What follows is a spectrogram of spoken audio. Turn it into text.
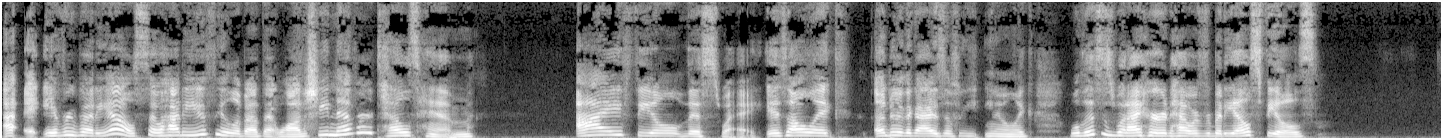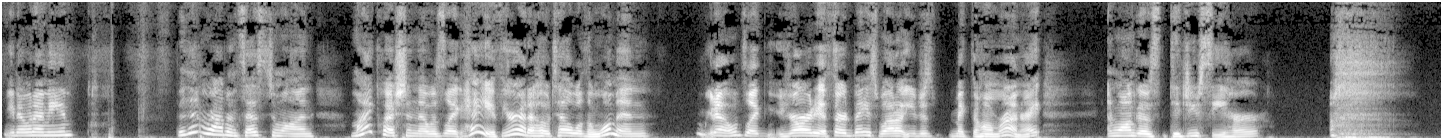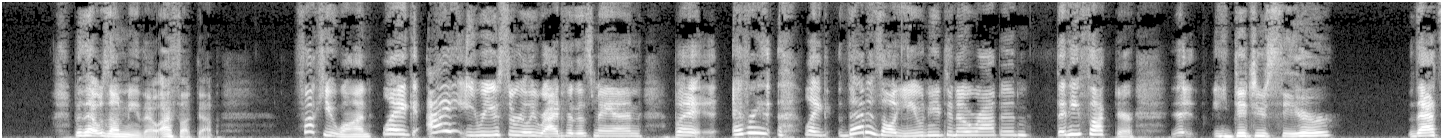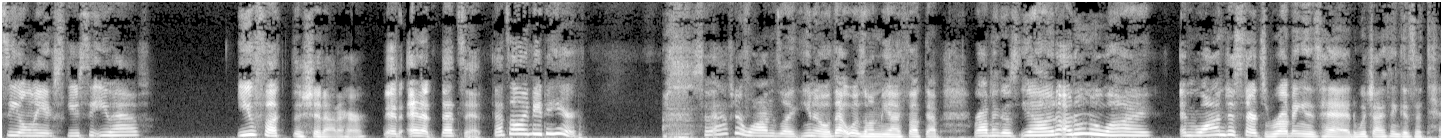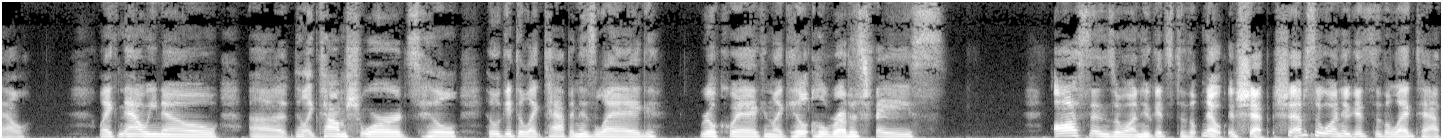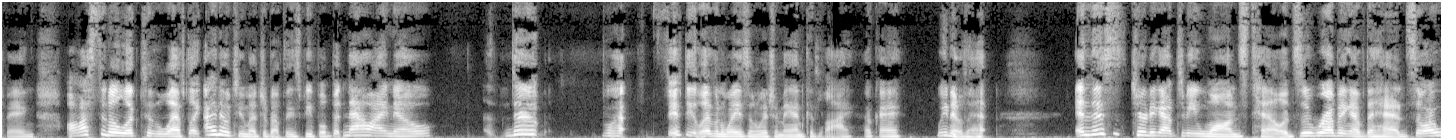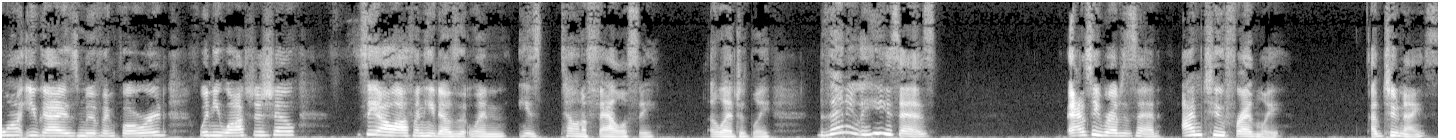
I, everybody else. So, how do you feel about that one? She never tells him, I feel this way. It's all like under the guise of, you know, like, well, this is what I heard how everybody else feels. You know what I mean? But then Robyn says to Juan, my question though was like, hey, if you're at a hotel with a woman, you know, it's like you're already at third base. Why don't you just make the home run, right? And Juan goes, Did you see her? but that was on me, though. I fucked up. Fuck you, Juan. Like, I used to really ride for this man, but every, like, that is all you need to know, Robyn. That he fucked her. Uh, did you see her? That's the only excuse that you have? You fucked the shit out of her. And, and that's it. That's all I need to hear. So after Juan's like, you know, that was on me, I fucked up. Robyn goes, yeah, I don't know why. And Juan just starts rubbing his head, which I think is a tell. Like now we know, uh, like Tom Schwartz, he'll he'll get to like tapping his leg real quick, and like he'll he'll rub his face. Austin's the one who gets to the no, it's Shep. Shep's the one who gets to the leg tapping. Austin will look to the left. Like I know too much about these people, but now I know there are 50, 11 ways in which a man could lie. Okay, we know that. And this is turning out to be Juan's tell. It's the rubbing of the head. So I want you guys moving forward when you watch the show, see how often he does it when he's telling a fallacy, allegedly. But then he, says, as he rubs his head, I'm too friendly. I'm too nice.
